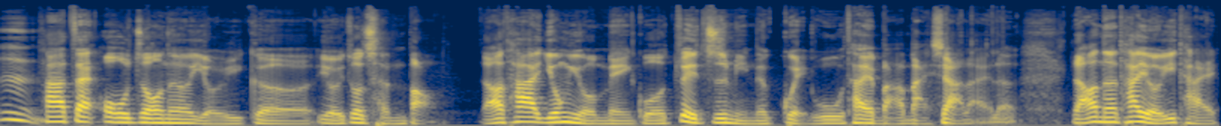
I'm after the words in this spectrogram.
嗯，他在欧洲呢有一个有一座城堡，然后他拥有美国最知名的鬼屋，他也把它买下来了。然后呢，他有一台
